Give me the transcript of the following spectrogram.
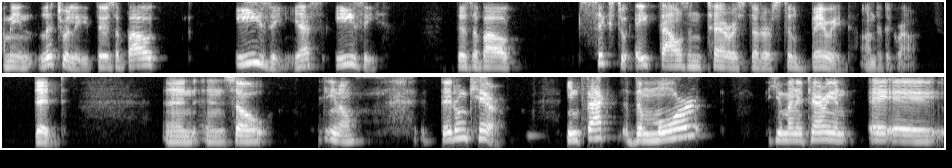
I mean literally there's about easy yes easy. There's about six to eight thousand terrorists that are still buried under the ground dead. And and so, you know, they don't care. In fact, the more humanitarian a, a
